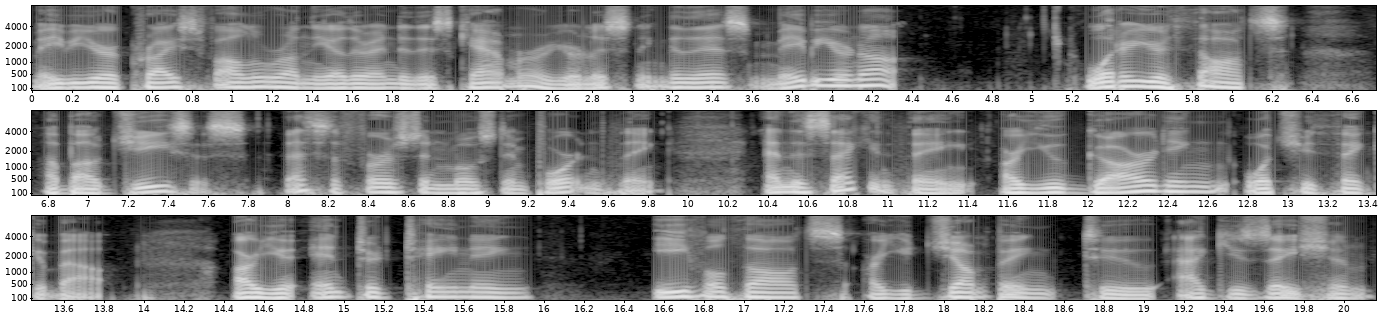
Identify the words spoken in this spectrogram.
Maybe you're a Christ follower on the other end of this camera, or you're listening to this. Maybe you're not. What are your thoughts about Jesus? That's the first and most important thing. And the second thing, are you guarding what you think about? Are you entertaining evil thoughts? Are you jumping to accusation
